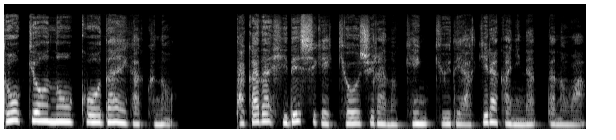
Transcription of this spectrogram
東京農工大学の高田秀重教授らの研究で明らかになったのは、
